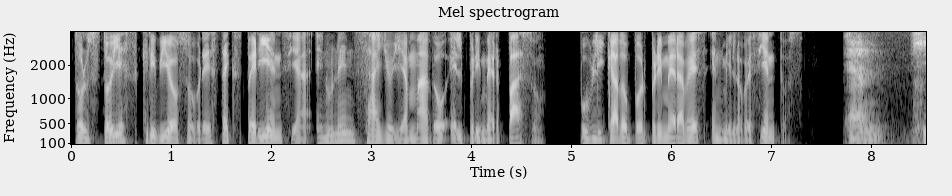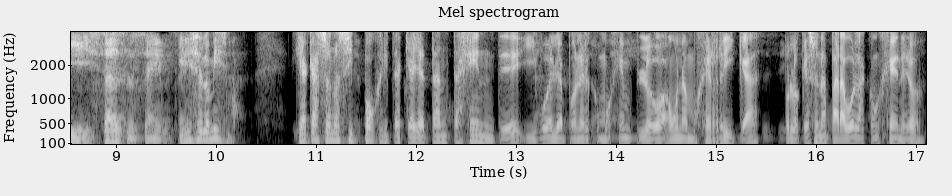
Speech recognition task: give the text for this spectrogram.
Tolstoy escribió sobre esta experiencia en un ensayo llamado El primer paso, publicado por primera vez en 1900. Y dice lo mismo. ¿Que acaso no es hipócrita que haya tanta gente, y vuelve a poner como ejemplo a una mujer rica, por lo que es una parábola con género,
